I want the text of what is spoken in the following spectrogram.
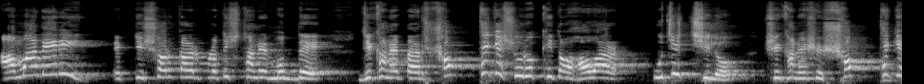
আমাদেরই একটি সরকার প্রতিষ্ঠানের মধ্যে যেখানে তার সব থেকে সুরক্ষিত হওয়ার উচিত ছিল, সেখানে সে সব থেকে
